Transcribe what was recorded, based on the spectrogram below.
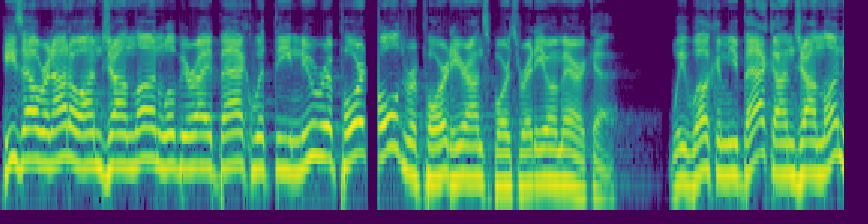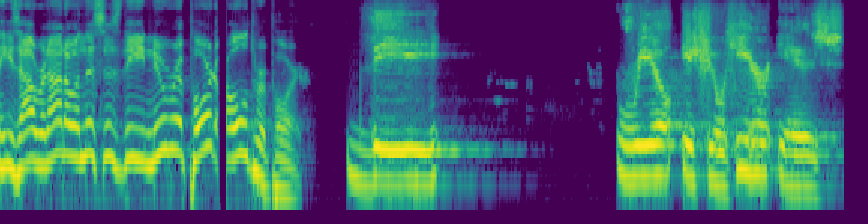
He's Al Renauto. I'm John Lund. We'll be right back with the new report, old report here on Sports Radio America. We welcome you back. I'm John Lund. He's Al Renauto, and this is the new report, old report. the real issue here is,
